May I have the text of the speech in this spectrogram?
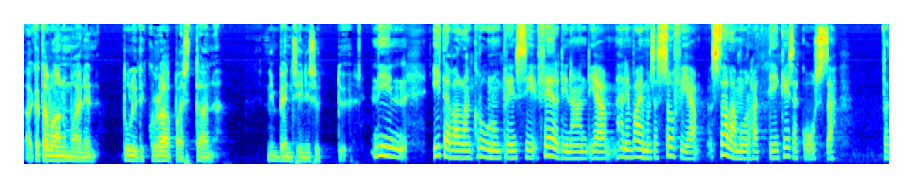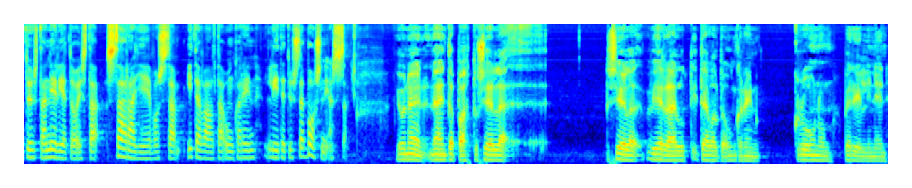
aika tavanomainen tulitikku raapaistaan, niin bensiini syttyy. Niin, Itävallan kruununprinssi Ferdinand ja hänen vaimonsa Sofia salamurhattiin kesäkuussa 1914 Sarajevossa Itävalta-Unkarin liitetyssä Bosniassa. Joo, näin, näin tapahtui siellä, siellä vierailut Itävalta-Unkarin kruunun perillinen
